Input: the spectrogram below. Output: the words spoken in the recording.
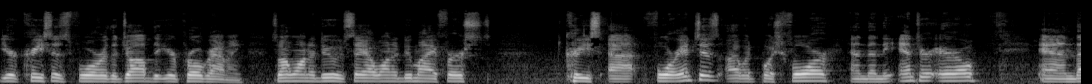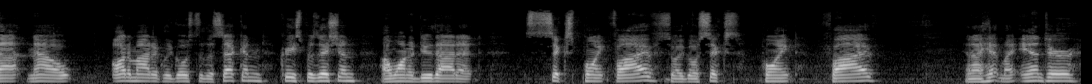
your creases for the job that you're programming. So I want to do, say I want to do my first crease at 4 inches, I would push 4 and then the enter arrow and that now automatically goes to the second crease position. I want to do that at 6.5 so I go 6.5 and I hit my enter.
